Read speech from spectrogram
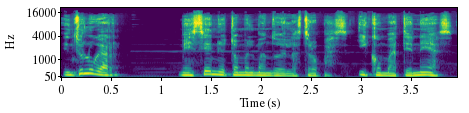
En su lugar, Mecenio toma el mando de las tropas y combate a Eneas,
